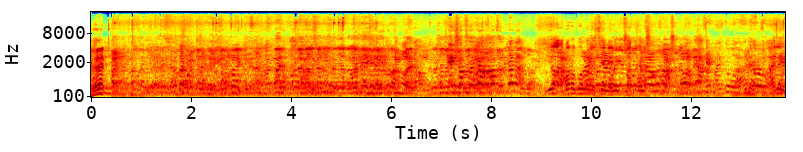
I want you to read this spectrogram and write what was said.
Yo, লাগছে মাত্র না। হাইলাইট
